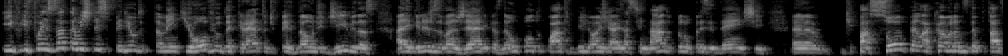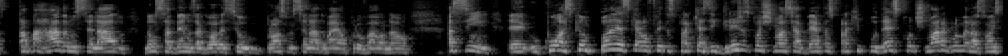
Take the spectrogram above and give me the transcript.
e, e, foi exatamente nesse período também que houve o decreto de perdão de dívidas a igrejas evangélicas, né? 1,4 bilhões de reais assinado pelo presidente, é, que passou pela Câmara dos Deputados, está barrada no Senado, não sabemos agora se o próximo Senado vai aprovar ou não. Assim, é, com as campanhas que eram feitas para que as igrejas continuassem abertas, para que pudesse continuar aglomerações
